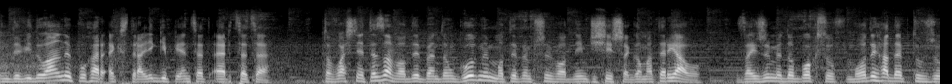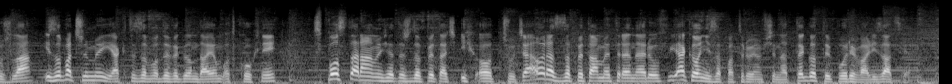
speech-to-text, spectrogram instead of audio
indywidualny puchar Ekstraligi 500 RCC. To właśnie te zawody będą głównym motywem przewodnim dzisiejszego materiału. Zajrzymy do boksów młodych adeptów żużla i zobaczymy, jak te zawody wyglądają od kuchni. Postaramy się też dopytać ich o odczucia oraz zapytamy trenerów, jak oni zapatrują się na tego typu rywalizacje.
